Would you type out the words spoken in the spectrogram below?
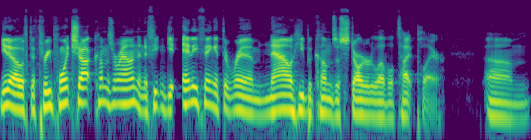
you know, if the three point shot comes around and if he can get anything at the rim, now he becomes a starter level type player. Um,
